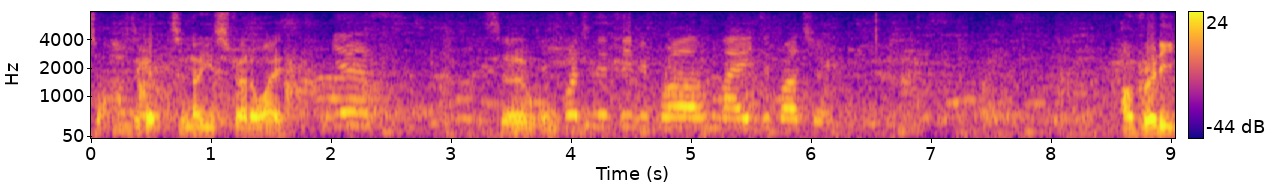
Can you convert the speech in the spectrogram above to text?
So I have to get to know you straight away. Yes. So Unfortunately, before my departure. I've already,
